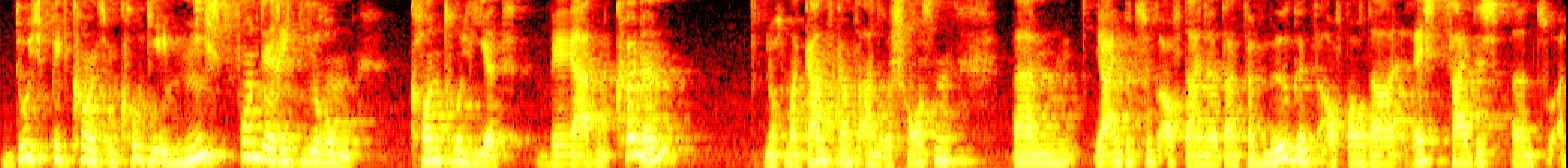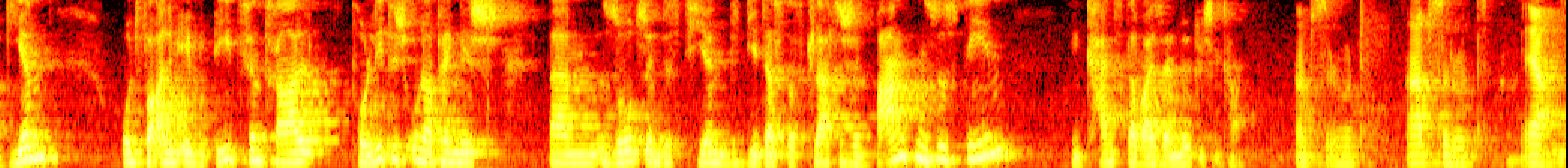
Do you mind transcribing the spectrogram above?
durch Bitcoins und Co., die eben nicht von der Regierung kontrolliert werden können, nochmal ganz, ganz andere Chancen, ähm, ja, in Bezug auf deine, deinen Vermögensaufbau da rechtzeitig ähm, zu agieren und vor allem eben dezentral, politisch unabhängig ähm, so zu investieren, wie dir das das klassische Bankensystem in keinster Weise ermöglichen kann. Absolut, absolut, ja.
